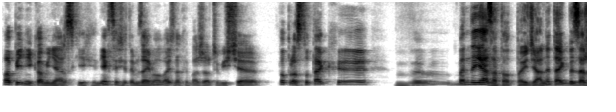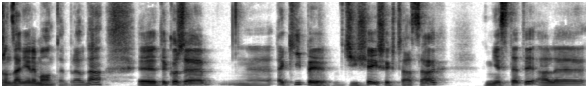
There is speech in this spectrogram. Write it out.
opinii kominiarskich. Nie chcę się tym zajmować, no chyba, że oczywiście po prostu tak e, będę ja za to odpowiedzialny, tak jakby zarządzanie remontem, prawda? E, tylko, że ekipy w dzisiejszych czasach niestety, ale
